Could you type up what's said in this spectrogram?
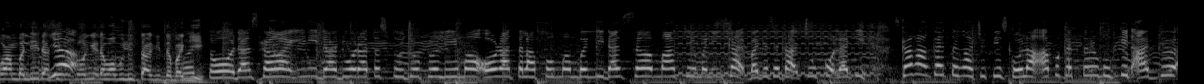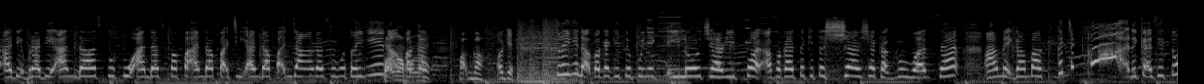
orang beli dah Ya. RM30 dah berapa juta kita bagi. Betul dan sekarang ini dah 275 orang telah pun membeli dan semakin meningkat. Bagi saya tak cukup lagi. Sekarang kan tengah cuti sekolah. Apa kata mungkin ada adik-beradik anda, sepupu anda, sepapak anda, pakcik anda, pak jang anda semua teringin Pak nak Ngah, Pak pakai. Pak Ngah. Okey. Teringin nak pakai kita punya Ilo Cherry Pot. Apa kata kita share-share kat grup WhatsApp. Ambil gambar kecekak dekat situ.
